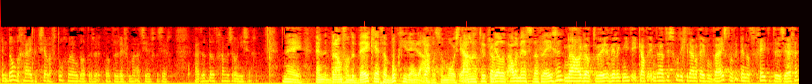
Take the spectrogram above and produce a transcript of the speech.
en dan begrijp ik zelf toch wel dat de, dat de Reformatie heeft gezegd, ja, dat, dat gaan we zo niet zeggen. Nee, en Bram van der Beek, je hebt dat boek hier de hele Ja. avond zo mooi staan Ja, natuurlijk. Je wil dat alle mensen dat lezen? Nou, dat wil wil ik niet. Ik had, inderdaad, het is goed dat je daar nog even op wijst, want ik ben dat vergeten te zeggen.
